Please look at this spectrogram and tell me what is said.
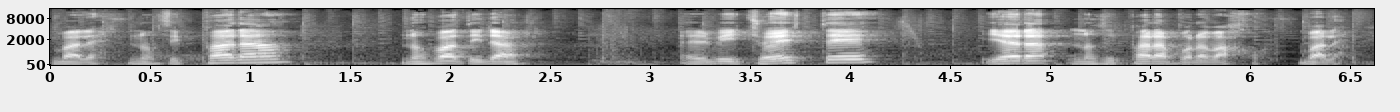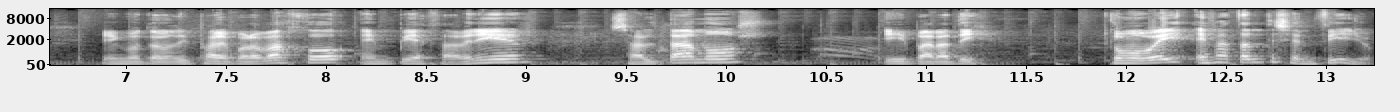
Vale, nos dispara. Nos va a tirar el bicho este. Y ahora nos dispara por abajo. Vale. Y en cuanto nos dispare por abajo, empieza a venir. Saltamos. Y para ti. Como veis, es bastante sencillo.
